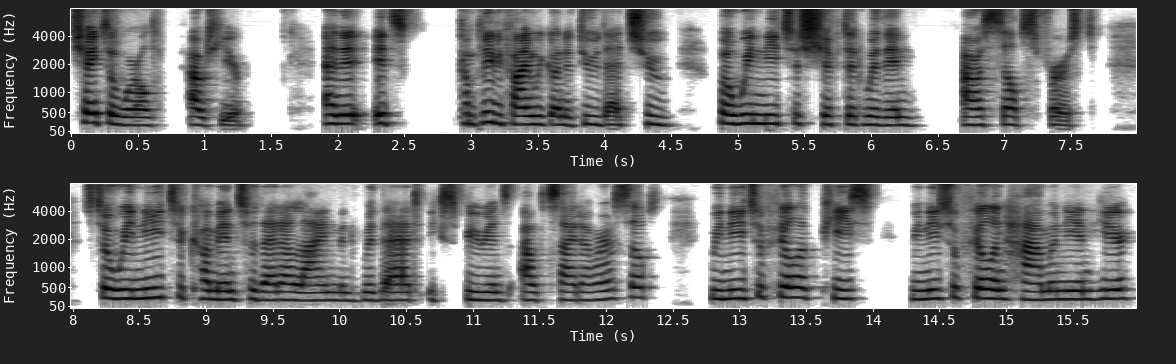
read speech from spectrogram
change the world out here. And it, it's completely fine. We're going to do that too. But we need to shift it within ourselves first. So we need to come into that alignment with that experience outside of ourselves. We need to feel at peace. We need to feel in harmony in here.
